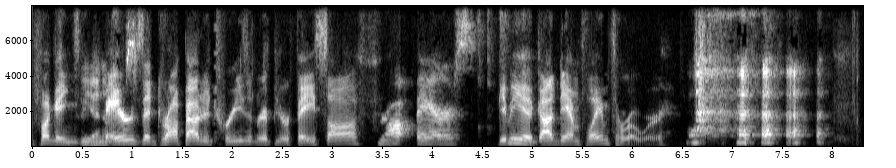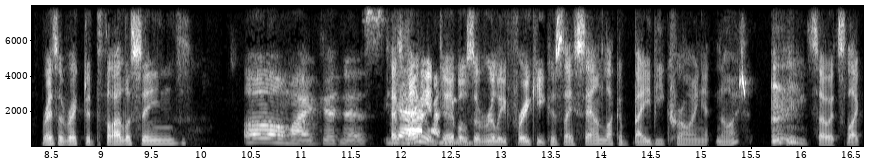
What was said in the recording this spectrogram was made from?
fucking It's the animals. bears that drop out of trees and rip your face off. Drop bears. Give me a goddamn flamethrower. Resurrected thylacines. oh my goodness. Yeah, Tasmanian I mean, devils are really freaky because they sound like a baby crying at night. so it's like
